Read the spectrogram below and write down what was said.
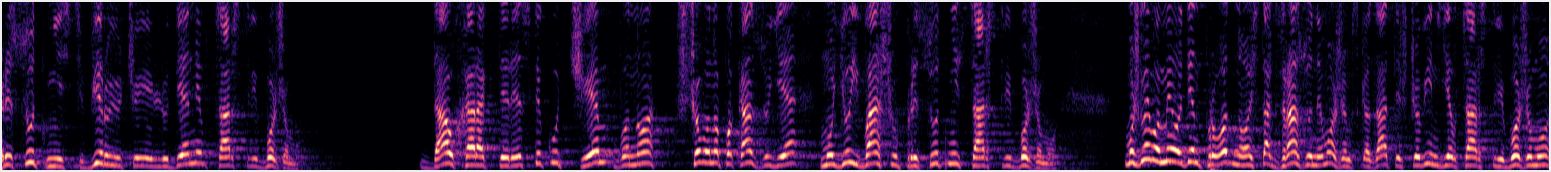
присутність віруючої людини в Царстві Божому. Дав характеристику, чим воно, що воно показує мою і вашу присутність в Царстві Божому. Можливо, ми один про одного ось так зразу не можемо сказати, що він є в Царстві Божому,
